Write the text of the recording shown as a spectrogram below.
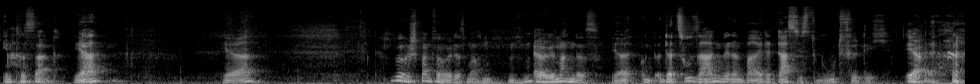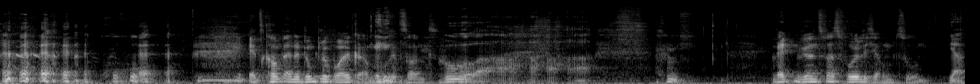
Interessant. ja. Ja. Ich bin gespannt, wann wir das machen. Aber wir machen das. Ja, und, dazu sagen wir dann beide, das ist gut für dich. Ja. Jetzt kommt eine dunkle Wolke am Horizont. Wenden wir uns was Fröhlicherem zu. Ja,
